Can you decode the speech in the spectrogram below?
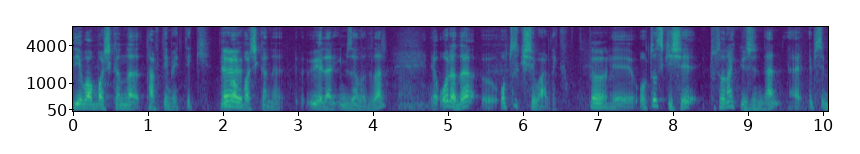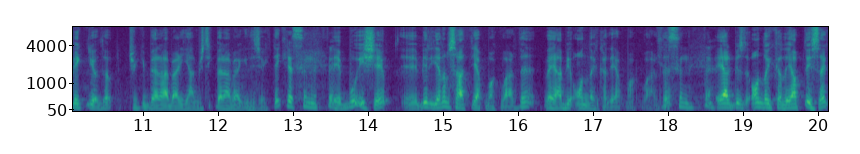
Divan başkanına takdim ettik. Divan Evet. başkanı, üyeler imzaladılar. E, orada e, 30 kişi vardık. Doğru. E, 30 kişi tutanak yüzünden e, hepsi bekliyordu. Çünkü beraber gelmiştik, beraber gidecektik. Kesinlikle. E, bu işi e, bir yarım saatte yapmak vardı veya bir 10 dakikada yapmak vardı. Kesinlikle. Eğer biz 10 dakikada yaptıysak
